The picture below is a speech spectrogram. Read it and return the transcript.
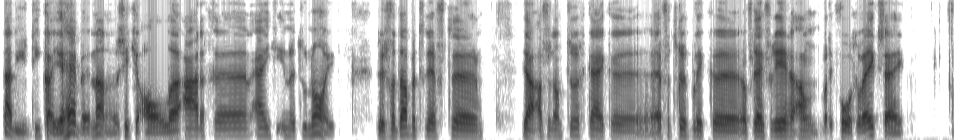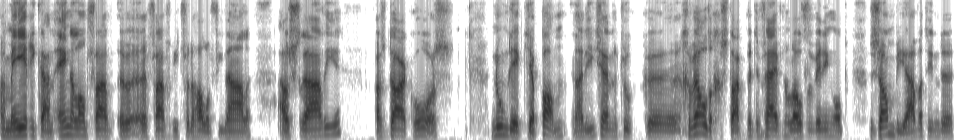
Nou, die, die kan je hebben. Nou, dan zit je al aardig een eindje in het toernooi. Dus wat dat betreft, ja, als we dan terugkijken, even terugblikken of refereren aan wat ik vorige week zei. Amerika en Engeland favoriet voor de halve finale. Australië als dark horse noemde ik Japan. Nou, die zijn natuurlijk geweldig gestart met een 5-0 overwinning op Zambia. Wat, in de,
